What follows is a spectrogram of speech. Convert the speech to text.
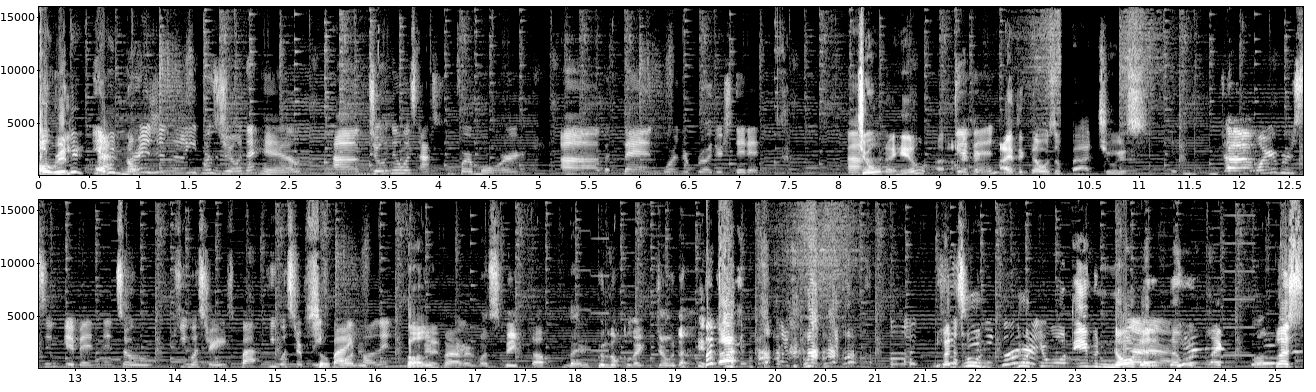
Oh really? I Yeah, didn't know. originally it was Jonah Hill. Um, Jonah was asking for more, uh, but then Warner Brothers didn't. Uh, Jonah Hill. I- I, given. I think that was a bad choice. uh, Warner Brothers didn't give in, and so he was replaced by he was replaced So by Colin- Colin. Colin. Colin Farrell was made up like to look like Jonah. But He's dude, really dude, you won't even know that Yeah. that was like. Plus,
